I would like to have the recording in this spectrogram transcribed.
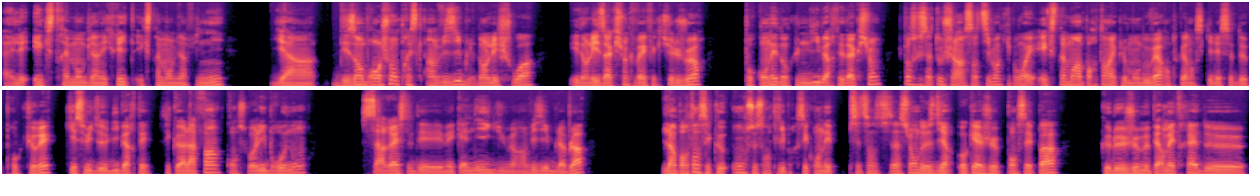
elle est extrêmement bien écrite, extrêmement bien finie. Il y a des embranchements presque invisibles dans les choix et dans les actions que va effectuer le joueur pour qu'on ait donc une liberté d'action. Je pense que ça touche à un sentiment qui pour moi est extrêmement important avec le monde ouvert, en tout cas dans ce qu'il essaie de procurer, qui est celui de liberté. C'est qu'à la fin, qu'on soit libre ou non, ça reste des mécaniques, du mur invisible, blabla. L'important c'est qu'on se sente libre, c'est qu'on ait cette sensation de se dire ok je pensais pas que le jeu me permettrait de,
